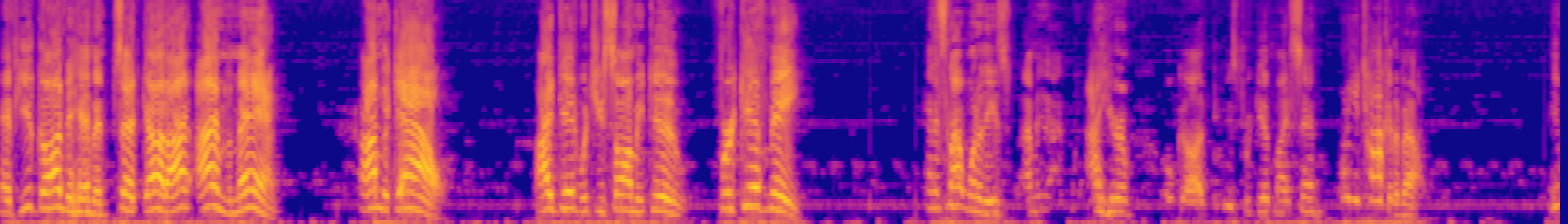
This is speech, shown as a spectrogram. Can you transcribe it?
Have you gone to him and said, God, I, I'm the man. I'm the gal. I did what you saw me do. Forgive me. And it's not one of these, I mean, I, I hear him, oh God, please forgive my sin. What are you talking about? He,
